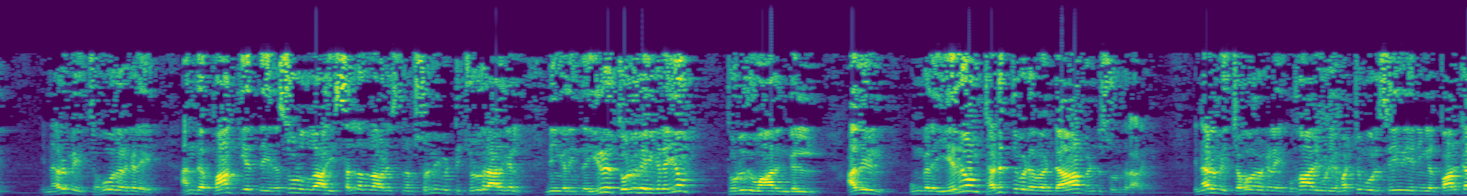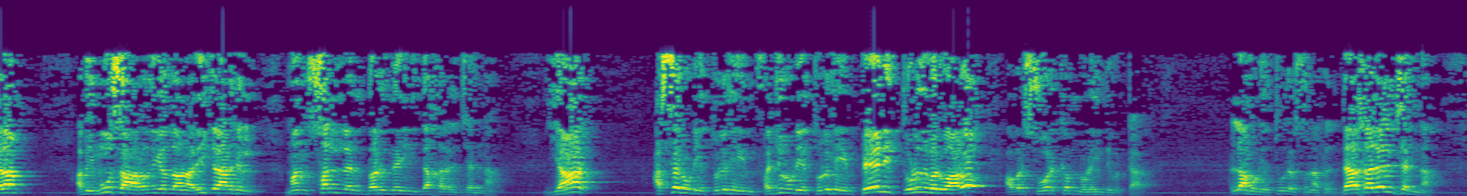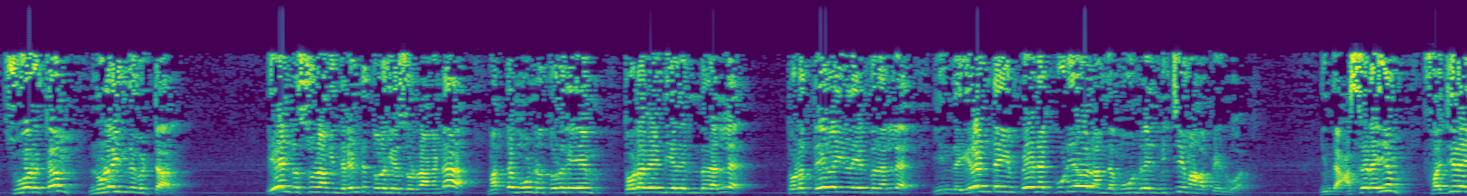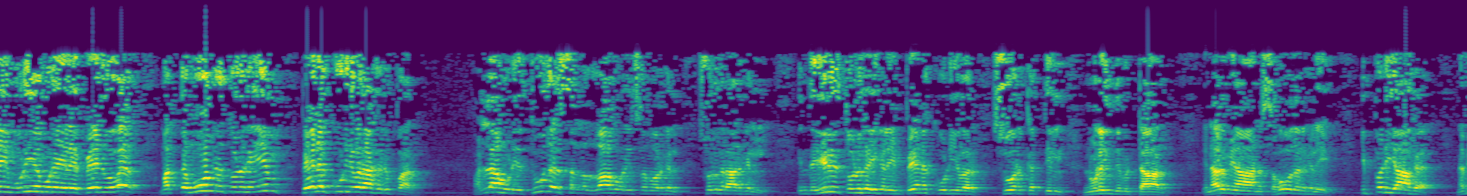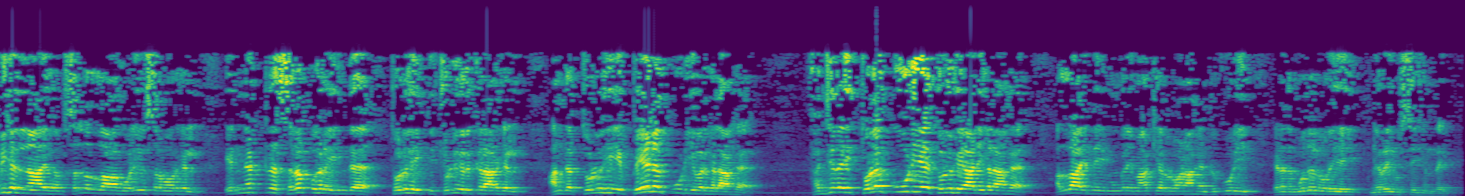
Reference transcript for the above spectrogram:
என் அருமை சகோதரர்களே அந்த பாக்கியத்தை ரசூலுல்லாஹி ஸல்லல்லாஹு அலிஸ்லாம் சொல்லிவிட்டு சொல்கிறார்கள். நீங்கள் இந்த இரு தொழுகைகளையும் தொழுது வாருங்கள். அதில் உங்களை எதுவும் தடுத்து விட வேண்டாம் என்று சொல்கிறார்கள். நறுமை சகோதரர்களை புகாரியுடைய மற்றும் ஒரு செய்தியை நீங்கள் பார்க்கலாம். அபி மூசா ரலியல்லாஹு அன்ஹு மன் சல்லல் பருதை தஹலல் ஜன்னா. யார் அசருடைய தொழுகையும் ஃபஜ்ருடைய தொழுகையும் பேணி தொழுது வருவாரோ அவர் சுவர்க்கம் நுழைந்து விட்டார். அல்லாஹுடைய தூதர் சொன்னார்கள் தஹலல் ஜன்னா. சுவர்க்கம் நுழைந்து விட்டார். ஏன் சொன்னாங்க இந்த ரெண்டு தொழுகையை சொல்றாங்கடா மத்த மூன்று தொழுகையும் தொழ வேண்டியது என்பது அல்ல தொழ தேவையில்லை என்பதல்ல. இந்த இரண்டையும் பேணக்கூடியவர் அந்த மூன்றையும் நிச்சயமாக பேணுவார். இந்த அசரையும் ஃபஜ்ரையும் உரிய முறையிலே பேணுபவர் மத்த மூன்று தொழுகையும் பேணக்கூடியவராக இருப்பார். அல்லாஹ்வுடைய தூதர் சல்லாஹு அலிஸ்லாம் அவர்கள் சொல்கிறார்கள் இந்த இரு தொழுகைகளையும் பேணக்கூடியவர் சுவர்க்கத்தில் நுழைந்து விட்டார். என் அருமையான சகோதரர்களே இப்படியாக நபிகள் நாயகம் சல்லல்லாஹு அலைஹி அவர்கள் எண்ணற்ற சிறப்புகளை இந்த தொழுகைக்கு சொல்லி இருக்கிறார்கள் அந்த தொழுகையை பேணக்கூடியவர்களாக ஃபஜ்ரை தொழக்கூடிய தொழுகையாளிகளாக அல்லாஹ் என்னை உங்களை மாக்கி அருள்வானாக என்று கூறி எனது முதல் உரையை நிறைவு செய்கின்றேன்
